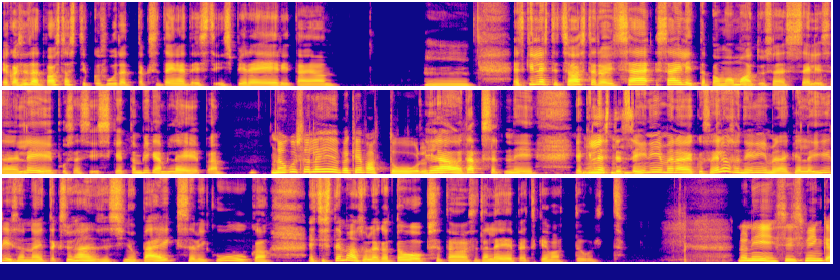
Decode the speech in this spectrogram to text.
ja ka seda, et vastastikku suudetakse teineteist inspireerida ja mm, et kindlasti, et see asteroid säilitab oma omaduses sellise leebuse siiski, et on pigem leebe nagu see leebe kevadtuul. jaa, täpselt nii. ja kindlasti mm, -hmm. et Mhm. see inimene, kui su elus on inimene, kelle iiris on näiteks ühenduses sinu päikse või kuuga, et siis tema sulle ka toob seda, seda leebet kevadtuult. no nii, siis minge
